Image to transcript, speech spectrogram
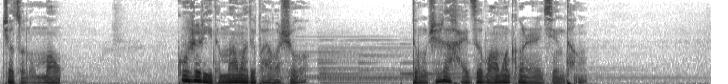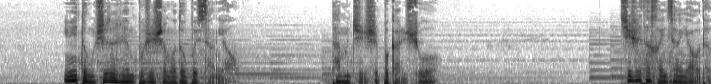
叫做《龙猫》。故事里的妈妈对爸爸说：“懂事的孩子往往更让人心疼，因为懂事的人不是什么都不想要，他们只是不敢说。其实他很想要的，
